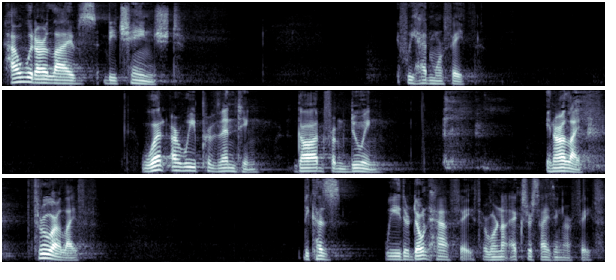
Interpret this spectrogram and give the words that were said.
How would our lives be changed we had more faith? What are we preventing God from doing in our life, through our life? Because we either don't have faith or we're not exercising our faith.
